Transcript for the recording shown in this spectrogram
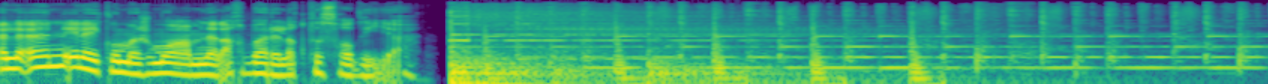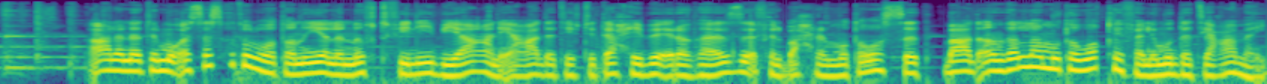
الآن إليكم مجموعة من الأخبار الاقتصادية. أعلنت المؤسسة الوطنية للنفط في ليبيا عن إعادة افتتاح بئر غاز في البحر المتوسط بعد أن ظل متوقفا لمدة عامين.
